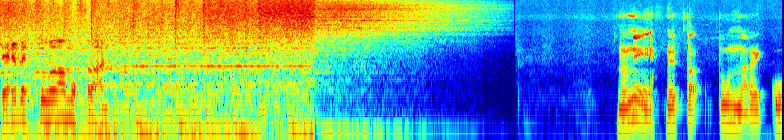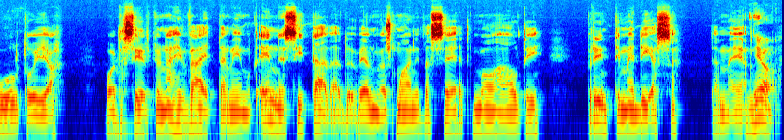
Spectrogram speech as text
Tervetuloa mukaan! No niin, nyt on tunnari kuultu ja voitaisiin siirtyä näihin väittämiin, mutta ennen sitä täytyy vielä myös mainita se, että me oltiin printtimediassa tämän meidän Joo.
